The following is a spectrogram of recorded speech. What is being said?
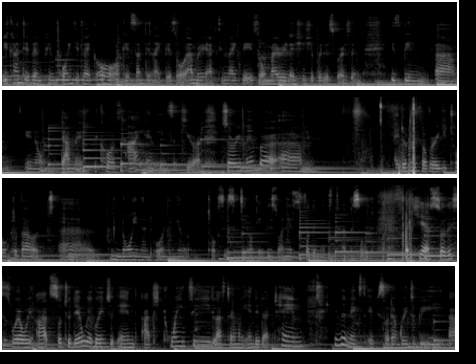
You can't even pinpoint it like, oh, okay, something like this, or I'm reacting like this, or my relationship with this person is being, um, you know, damaged because I am insecure. So remember, um, I don't know if I've already talked about uh, knowing and owning your toxicity. Okay, this one is for the next episode. But yes, so this is where we are. So today we're going to end at 20. Last time we ended at 10. In the next episode, I'm going to be uh,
